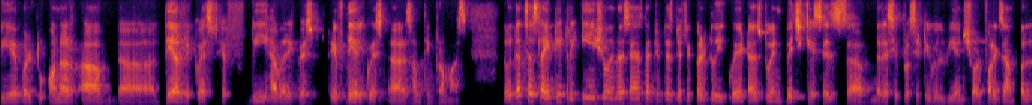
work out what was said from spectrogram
be able to honor uh, their request if we have a request, if they request uh, something from us. So that's a slightly tricky issue in the sense that it is difficult to equate as to in which cases uh, the reciprocity will be ensured. For example,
